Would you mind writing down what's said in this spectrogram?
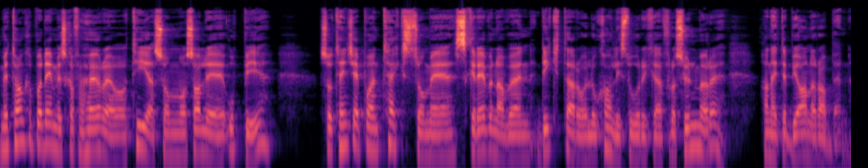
Med tanke på det vi skal få høre og tida som oss alle er oppe i, så tenker jeg på en tekst som er skreven av en dikter og lokalhistoriker fra Sunnmøre, han heter Bjarne Rabben.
